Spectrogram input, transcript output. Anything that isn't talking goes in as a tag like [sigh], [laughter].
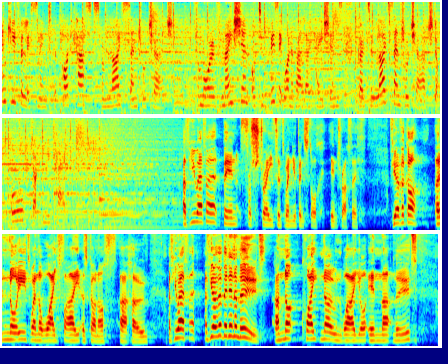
Thank you for listening to the podcasts from Life Central Church. For more information or to visit one of our locations, go to lifecentralchurch.org.uk. Have you ever been frustrated when you've been stuck in traffic? Have you ever got annoyed when the Wi-Fi has gone off at home? Have you ever have you ever been in a mood and not quite known why you're in that mood?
